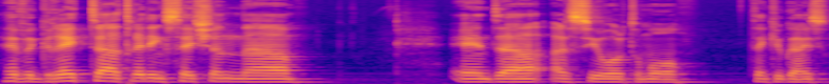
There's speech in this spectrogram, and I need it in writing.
Have a great uh, trading session uh, and uh, I'll see you all tomorrow. Thank you guys.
